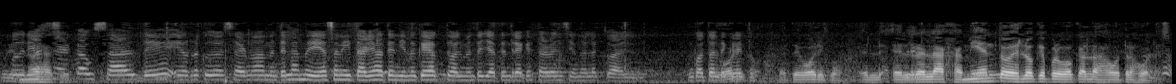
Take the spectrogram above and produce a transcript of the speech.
¿Podría no ser causal de eh, recrudecer nuevamente las medidas sanitarias atendiendo que actualmente ya tendría que estar venciendo el actual en cuanto al decreto? Categórico. El, el relajamiento es lo que provocan las otras olas.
